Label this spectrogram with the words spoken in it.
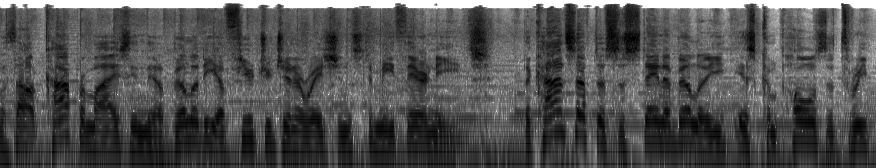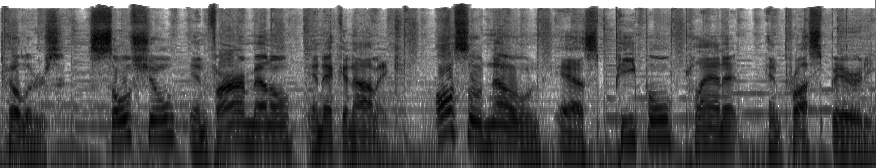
without compromising the ability of future generations to meet their needs. The concept of sustainability is composed of three pillars social, environmental, and economic, also known as people, planet, and prosperity.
